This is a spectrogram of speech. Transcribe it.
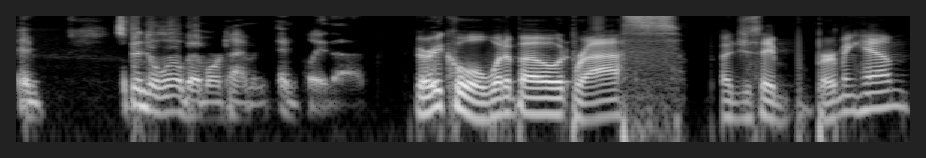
and spend a little bit more time and, and play that. Very cool. What about Brass? Did you say Birmingham?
